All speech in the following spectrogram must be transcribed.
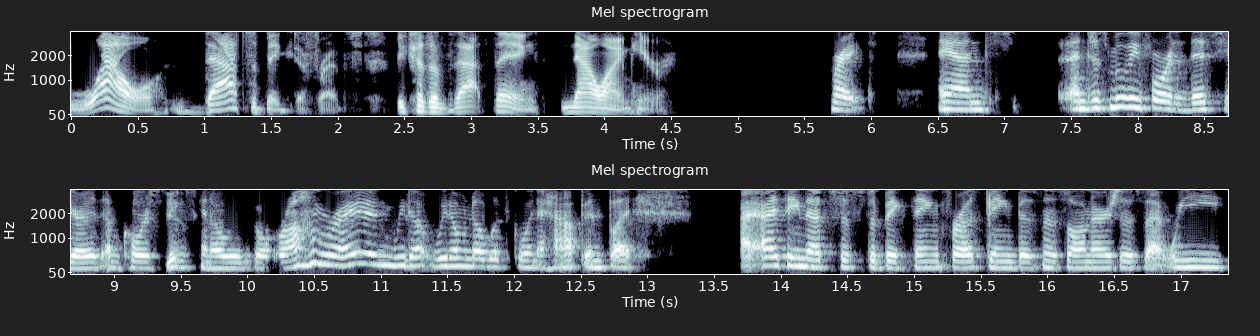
wow, that's a big difference because of that thing. Now I'm here. Right. And and just moving forward to this year, of course, things yeah. can always go wrong, right? And we don't we don't know what's going to happen. But I, I think that's just a big thing for us being business owners is that we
